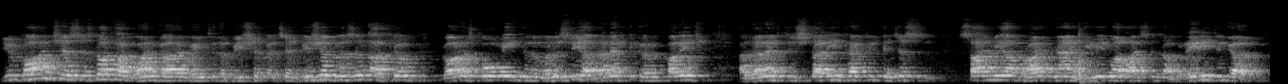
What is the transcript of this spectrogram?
you can't just, it's not like one guy went to the bishop and said, Bishop, listen, I feel God has called me into the ministry. I don't have to go to college. I don't have to study. In fact, you can just sign me up right now and give me my license. I'm ready to go.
